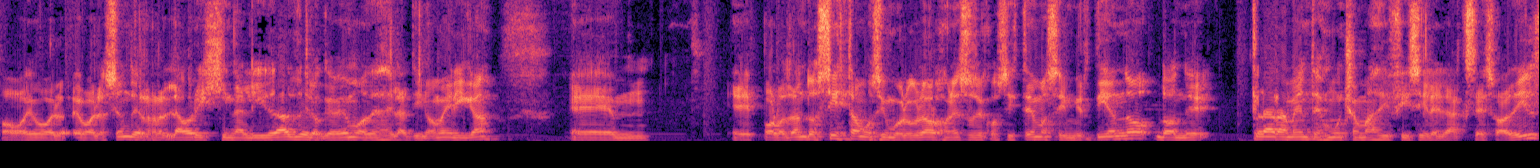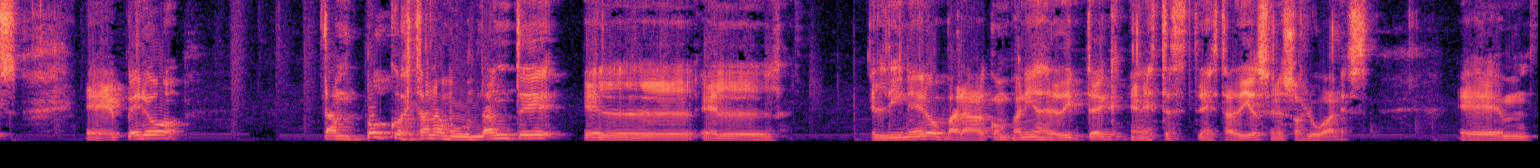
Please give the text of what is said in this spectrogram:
o evaluación de la originalidad de lo que vemos desde Latinoamérica. Em, eh, por lo tanto, sí estamos involucrados con esos ecosistemas e invirtiendo, donde claramente es mucho más difícil el acceso a deals, eh, pero tampoco es tan abundante el, dinero para compañías de deep tech en, este, estadios en esos lugares. Em,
